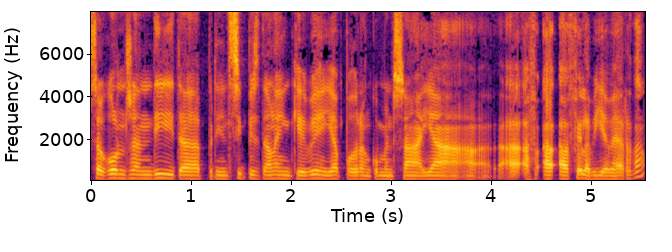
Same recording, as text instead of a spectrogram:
segons han dit, a principis de l'any que ve ja podran començar ja a, a, a, fer la via verda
